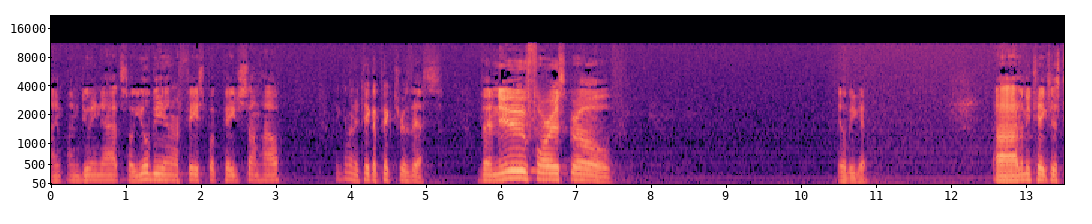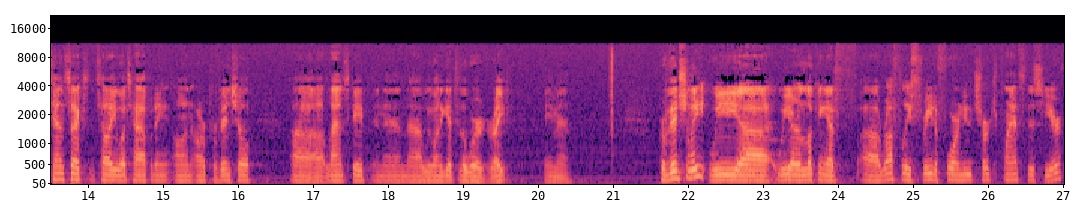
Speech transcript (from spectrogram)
I'm, I'm doing that. So you'll be in our Facebook page somehow. I think I'm going to take a picture of this. The new Forest Grove. It'll be good. Uh, let me take just 10 seconds to tell you what's happening on our provincial uh, landscape, and then uh, we want to get to the Word, right? Amen. Provincially, we, uh, we are looking at uh, roughly three to four new church plants this year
